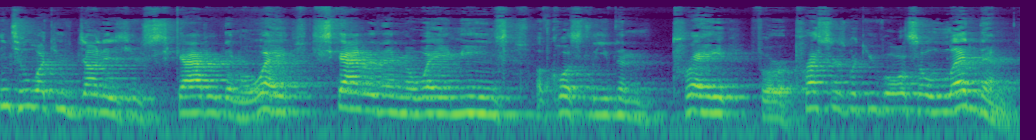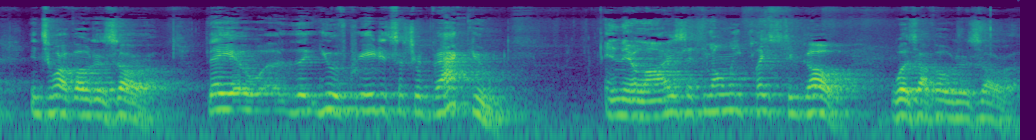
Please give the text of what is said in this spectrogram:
Until what you've done is you've scattered them away. Scatter them away means, of course, leave them prey for oppressors, but you've also led them into Avodah Zarah. They, uh, the, you have created such a vacuum in their lives that the only place to go was Avodah Zorah.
